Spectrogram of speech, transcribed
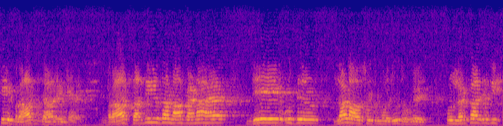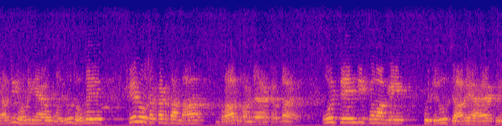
ਕਿ ਬਰਾਤ ਜਾ ਰਹੀ ਹੈ। ਬਰਾਤ ਸਾਦੀ ਦਾ ਨਾਮ ਪੈਣਾ ਹੈ, ਜੇ ਉਸ ਲੜਾ ਉਸ ਵਿੱਚ ਮੌਜੂਦ ਹੋਵੇ, ਉਹ ਲੜਕਾ ਜਿਹਦੀ ਸ਼ਾਦੀ ਹੋਣੀ ਹੈ, ਉਹ ਮੌਜੂਦ ਹੋਵੇ, ਫਿਰ ਉਸ ਇਕੱਠ ਦਾ ਨਾਮ ਬਰਾਤ ਬਣ ਜਾਇਆ ਕਰਦਾ ਹੈ। ਉਹ ਤੇ ਇੰਜ ਹੀ ਕਵਾਂਗੇ, ਕੋਈ ਜਲੂਸ ਜਾ ਰਿਹਾ ਹੈ, ਕੋਈ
